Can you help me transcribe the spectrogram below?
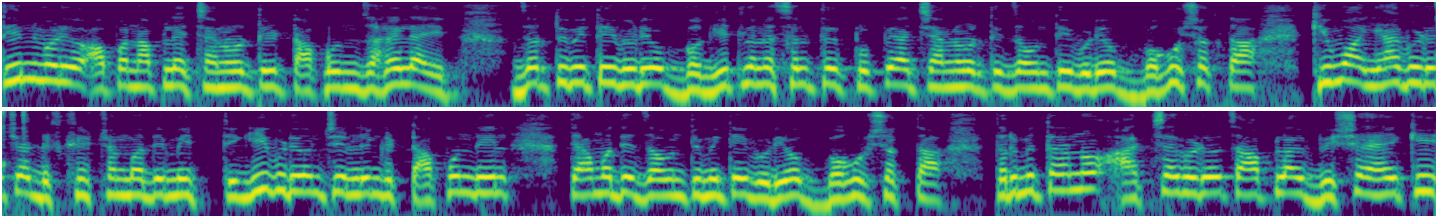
तीन व्हिडिओ आपण आपल्या चॅनलवरती टाकून झालेले आहे आहेत. जर तुम्ही ते व्हिडिओ बघितले नसेल तर कृपया चॅनलवरती जाऊन ते व्हिडिओ बघू शकता. किंवा ह्या व्हिडिओच्या डिस्क्रिप्शनमध्ये मी तिघी व्हिडिओची लिंक टाकून देईल. त्यामध्ये जाऊन तुम्ही ते व्हिडिओ बघू शकता. तर मित्रांनो आजच्या व्हिडिओचा आपला विषय आहे की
